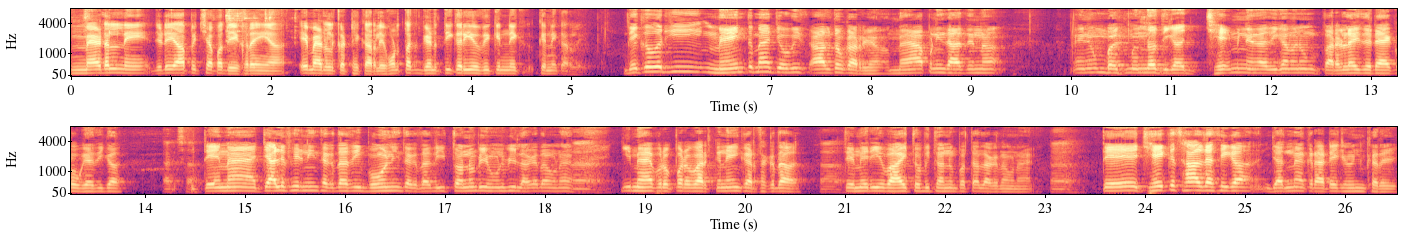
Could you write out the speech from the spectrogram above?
ਮੈਡਲ ਨੇ ਜਿਹੜੇ ਆ ਪਿੱਛੇ ਆਪਾਂ ਦੇਖ ਰਹੇ ਆ ਇਹ ਮੈਡਲ ਇਕੱਠੇ ਕਰ ਲਏ? ਹੁਣ ਤੱਕ ਗਿਣਤੀ ਕਰੀਏ ਵੀ ਕਿੰਨੇ ਕਿੰਨੇ ਕਰ ਲਏ? ਦੇਖੋ ਵੀਰ ਜੀ ਮਿਹਨਤ ਮੈਂ 24 ਸਾਲ ਤੋਂ ਕਰ ਰਿਹਾ। ਮੈਂ ਆਪਣੀ ਦਿੰਦਾ ਮੈਨੂੰ ਬਚਪਨ ਦਾ ਸੀਗਾ 6 ਮਹੀਨੇ ਦਾ ਸੀਗਾ ਮੈਨੂੰ ਪੈਰਾਲਾਈਜ਼ ਅਟੈਕ ਹੋ ਗਿਆ ਸੀਗਾ। ਅੱਛਾ। ਤੇ ਮੈਂ ਚੱਲ ਫਿਰ ਨਹੀਂ ਸਕਦਾ ਸੀ ਬੋਲ ਨਹੀਂ ਸਕਦਾ ਸੀ। ਤੁਹਾਨੂੰ ਵੀ ਹੁਣ ਵੀ ਲੱਗਦਾ ਹੋਣਾ ਕਿ ਮੈਂ ਪ੍ਰੋਪਰ ਵਰਕ ਨਹੀਂ ਕਰ ਸਕਦਾ। ਤੇ ਮੇਰੀ ਆਵਾਜ਼ ਤੋਂ ਵੀ ਤੁਹਾਨੂੰ ਪਤਾ ਲੱਗਦਾ ਹੋਣਾ। ਤੇ 6 ਕੁ ਸਾਲ ਦਾ ਸੀਗਾ ਜਦ ਮੈਂ ਕਰਾਟੇ ਜੁਆਇਨ ਕਰੇ।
